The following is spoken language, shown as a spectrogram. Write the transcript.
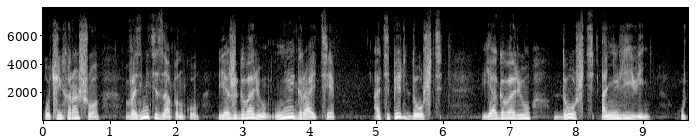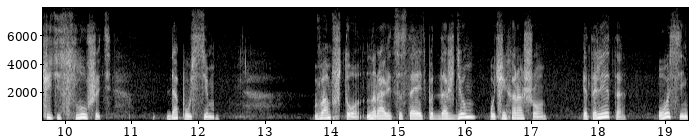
Очень хорошо. Возьмите запонку. Я же говорю, не играйте. А теперь дождь. Я говорю «дождь, а не ливень». Учитесь слушать. Допустим. Вам что, нравится стоять под дождем? Очень хорошо. Это лето? Осень?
